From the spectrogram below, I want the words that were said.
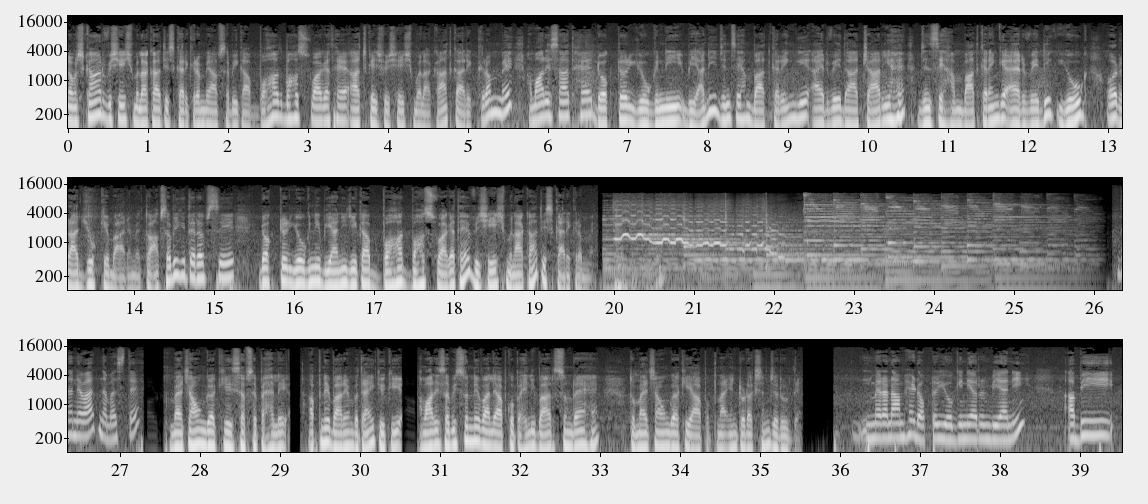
नमस्कार, विशेष मुलाकात इस कार्यक्रम में आप सभी का बहुत बहुत स्वागत है। आज के इस विशेष मुलाकात कार्यक्रम में हमारे साथ है डॉक्टर योगिनी बियानी, जिनसे हम बात करेंगे। आयुर्वेद आचार्य हैं, जिनसे हम बात करेंगे आयुर्वेदिक योग और राजयोग के बारे में। तो आप सभी की तरफ़ से डॉक्टर योगिनी बियानी जी का बहुत बहुत स्वागत है विशेष मुलाकात इस कार्यक्रम में। धन्यवाद, नमस्ते। मैं चाहूँगा कि सबसे पहले अपने बारे में बताएँ, क्योंकि हमारे सभी सुनने वाले आपको पहली बार सुन रहे हैं तो मैं चाहूँगा कि आप अपना इंट्रोडक्शन ज़रूर दें। मेरा नाम है डॉक्टर योगिनी अरुण बियानी। अभी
